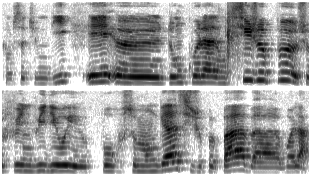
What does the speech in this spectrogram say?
comme ça tu me dis. Et euh, donc voilà, donc si je peux, je fais une vidéo pour ce manga. Si je peux pas, bah voilà.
